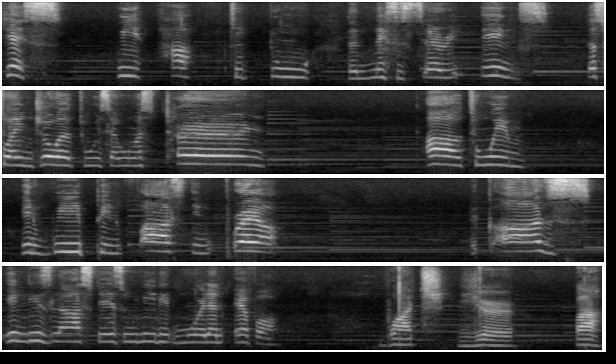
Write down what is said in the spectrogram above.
Yes, we have to do the necessary things. That's why in Joel 2 we say we must turn all to Him in weeping, fasting, prayer. Because in these last days we need it more than ever. Watch your back.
